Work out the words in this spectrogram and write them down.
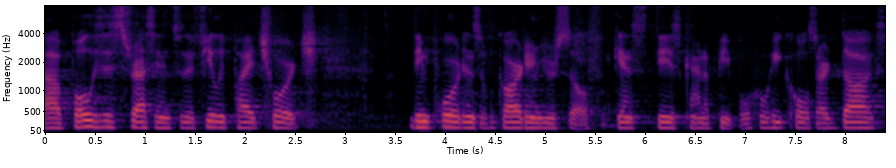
uh, Paul is stressing to the Philippi church the importance of guarding yourself against these kind of people who he calls our dogs,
